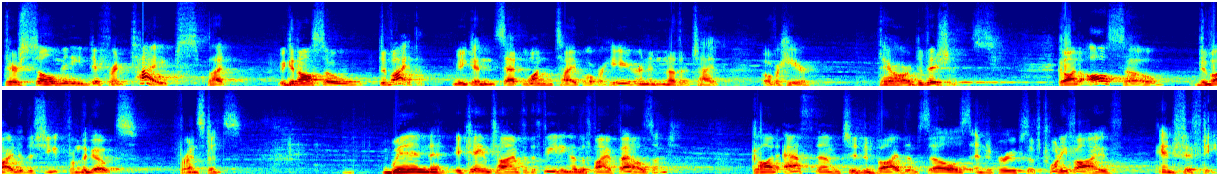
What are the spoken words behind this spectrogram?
There's so many different types, but we can also divide them. We can set one type over here and another type over here. There are divisions. God also divided the sheep from the goats, for instance. When it came time for the feeding of the 5,000, God asked them to divide themselves into groups of 25 and 50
